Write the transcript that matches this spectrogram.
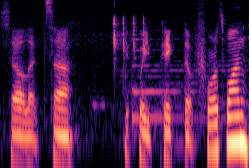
So let's, uh, if we pick the fourth one,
